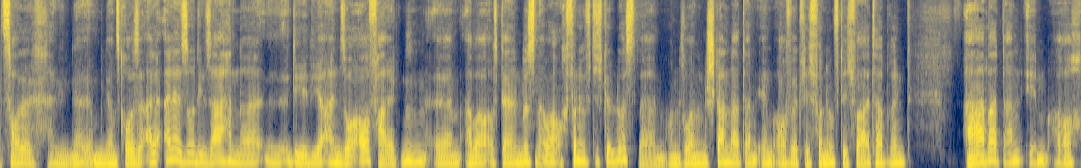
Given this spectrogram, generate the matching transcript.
Zoll, äh, ganz große, alle, alle so die Sachen, ne, die, die einen so aufhalten, ähm, aber auf der müssen aber auch vernünftig gelöst werden und wo ein Standard dann eben auch wirklich vernünftig weiterbringt. Aber dann eben auch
